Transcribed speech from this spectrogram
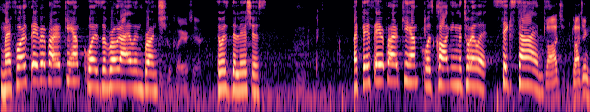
My fourth favorite part of camp was the Rhode Island brunch. Claire's, yeah. It was delicious. My fifth favorite part of camp was clogging the toilet six times. Clodge, clodging.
